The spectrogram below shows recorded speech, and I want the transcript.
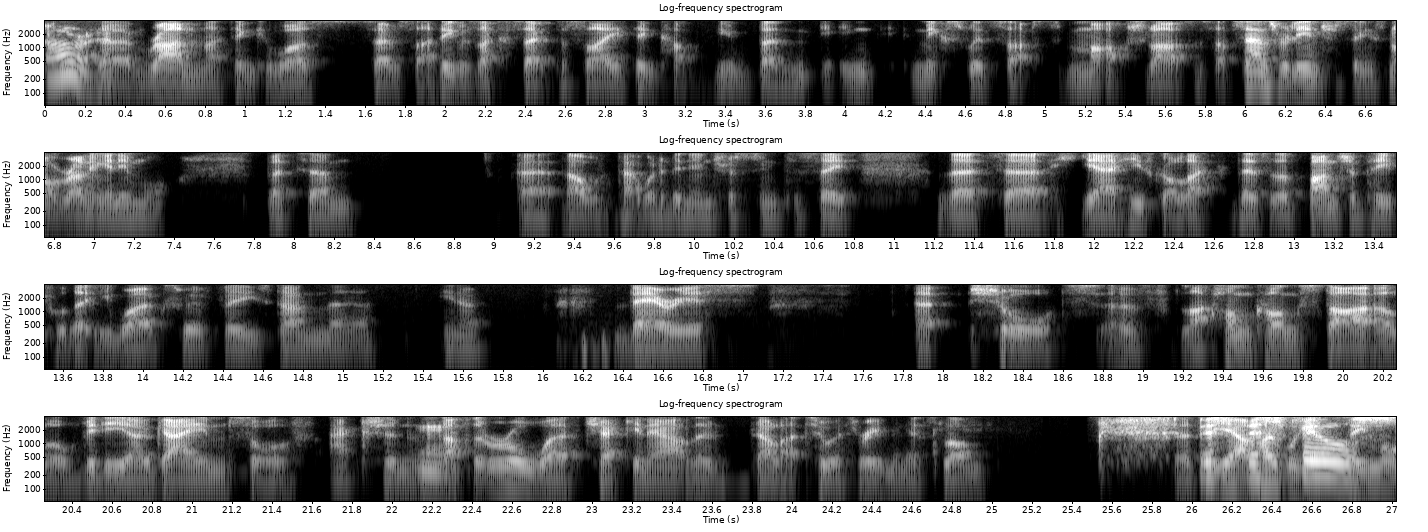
All right. Uh, Run, I think it was. So it was, I think it was like a Cirque du Soleil thing, but in, mixed with such martial arts and stuff. Sounds really interesting. It's not running anymore, but um, uh, that, would, that would have been interesting to see. That uh, yeah, he's got like there's a bunch of people that he works with. He's done the you know various uh, shorts of like Hong Kong style or video game sort of action and mm. stuff that are all worth checking out. They're, they're like two or three minutes long. But, this, yeah, this feels,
